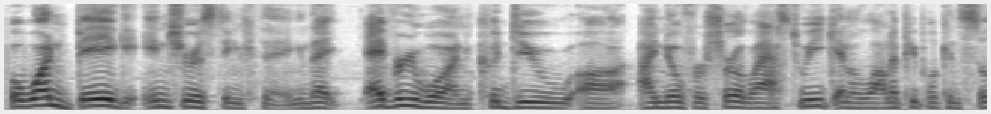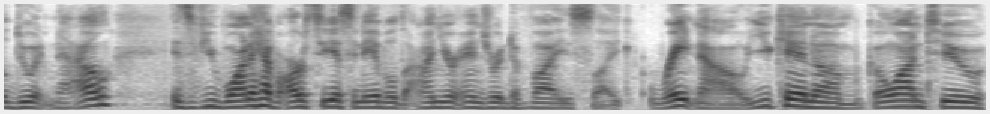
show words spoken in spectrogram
But one big interesting thing that everyone could do, uh, I know for sure last week, and a lot of people can still do it now, is if you want to have RCS enabled on your Android device, like right now, you can um, go on to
